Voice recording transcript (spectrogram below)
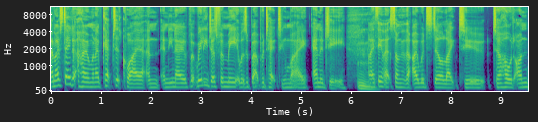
and I've stayed at home and I've kept it quiet, and and you know, but really, just for me, it was about protecting my energy, and I think that's something that I would still like to to hold on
